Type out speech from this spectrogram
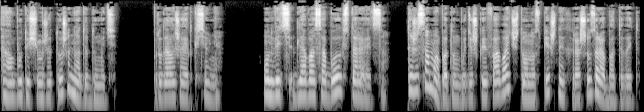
А о будущем же тоже надо думать, продолжает Ксюня. Он ведь для вас обоих старается. Ты же сама потом будешь кайфовать, что он успешно и хорошо зарабатывает.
